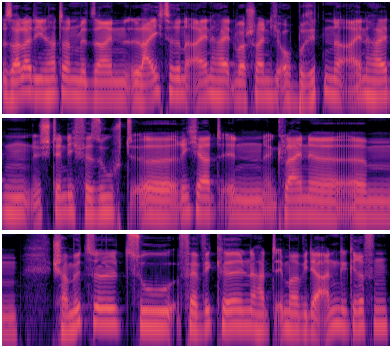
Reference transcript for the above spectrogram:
Saladin hat dann mit seinen leichteren Einheiten, wahrscheinlich auch berittene Einheiten, ständig versucht, äh, Richard in kleine ähm, Scharmützel zu verwickeln, hat immer wieder angegriffen.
